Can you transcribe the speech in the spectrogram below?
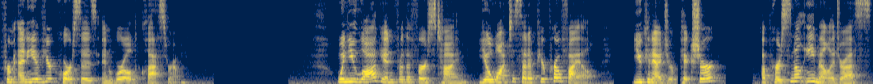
from any of your courses in World Classroom. When you log in for the first time, you'll want to set up your profile. You can add your picture, a personal email address,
